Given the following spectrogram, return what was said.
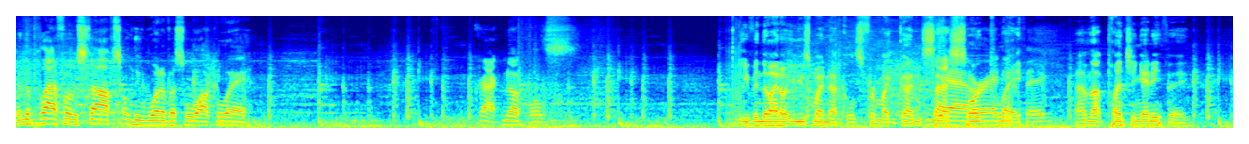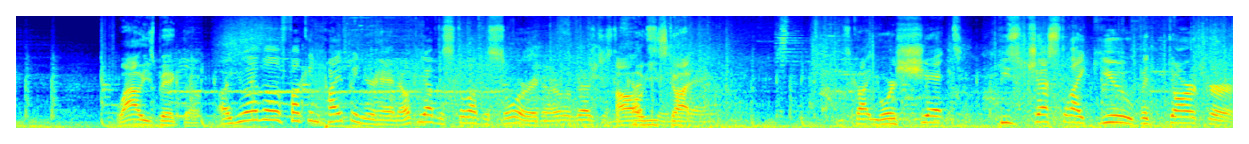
When the platform stops, only one of us will walk away. Crack knuckles. Even though I don't use my knuckles for my gun slash Yeah, sword or play, anything. I'm not punching anything. Wow, he's big though. Oh, you have a fucking pipe in your hand. I hope you have the, still have the sword, or that's just. oh, he's got. Thing. He's got your shit. He's just like you, but darker.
